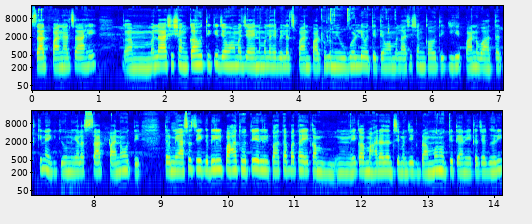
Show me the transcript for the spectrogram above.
सात पानाचं आहे. मला अशी शंका होती की जेव्हा माझ्या आईने मला हे बेलाचं पान पाठवलं मी उघडले होते तेव्हा मला अशी शंका होती की हे पान वाहतात की नाही? किंवा याला सात पानं होते. तर मी असंच एक रील पाहत होते. रील पाहता पाहता एका एका महाराजांचे म्हणजे एक ब्राह्मण होते. त्याने एकाच्या घरी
